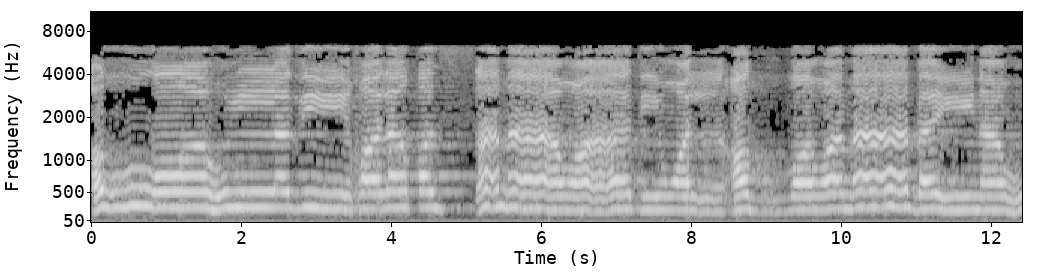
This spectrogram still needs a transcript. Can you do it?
الله الذي خلق السماوات والأرض وما بينهما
